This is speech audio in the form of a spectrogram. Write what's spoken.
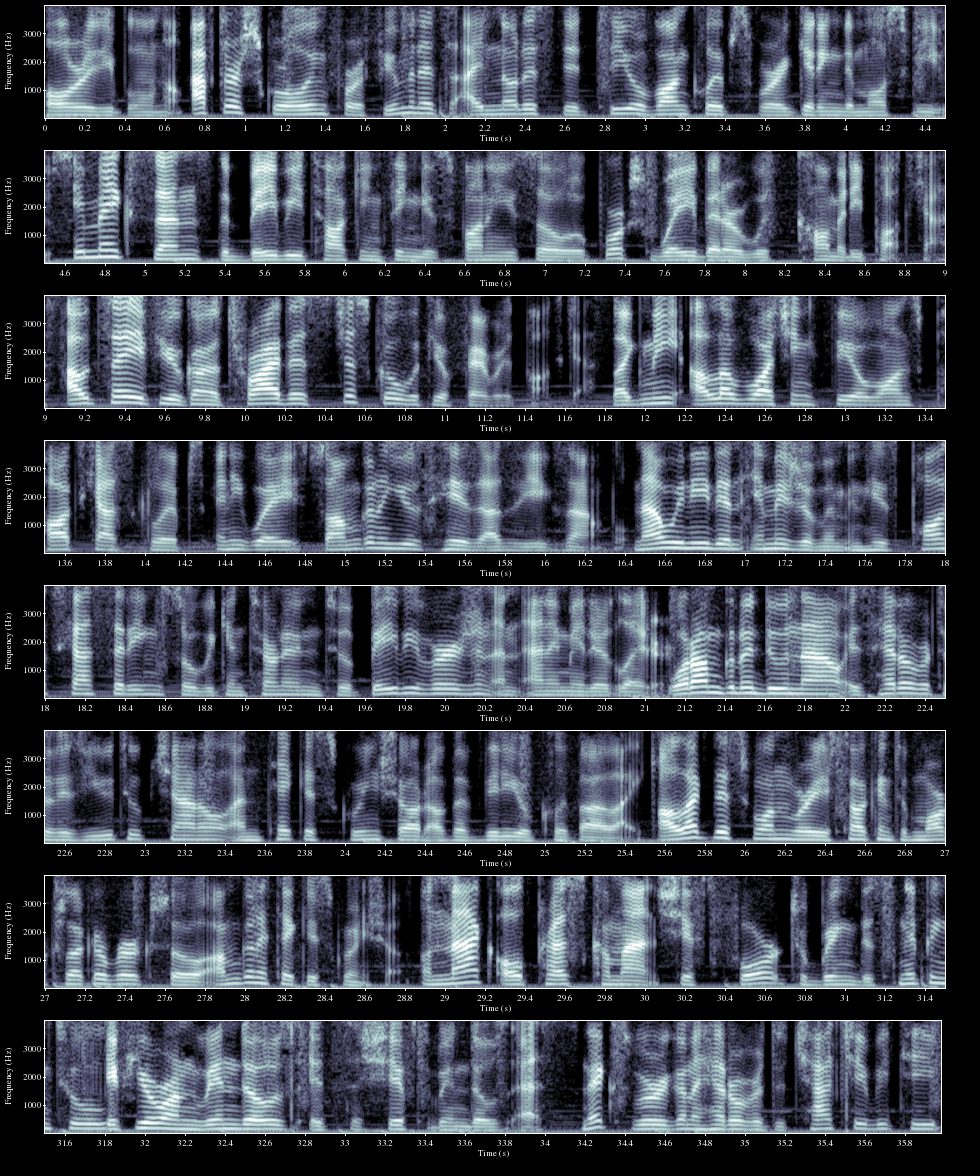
already blown up. After scrolling for a few minutes, I noticed that Theo Von clips were getting the most views. It makes sense, the baby talking thing is funny, so it works way better with comedy podcasts. I would say if you're gonna try this, just go with your favorite podcast. Like me, I love watching Theo Von's podcast clips anyway, so I'm gonna use his as the example. Now we need an image of him in his podcast setting so we can turn it into a baby version and animate it later. What I'm gonna do now is head over to his YouTube channel and take a screenshot of a video clip I like. I like this one where he's talking to Mark Zuckerberg, so I'm gonna take a screenshot. On Mac, I'll press Command Shift 4 to bring the snipping tool. If you're on Windows, it's Shift Windows S. Next, we're gonna head over to ChatGPT,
